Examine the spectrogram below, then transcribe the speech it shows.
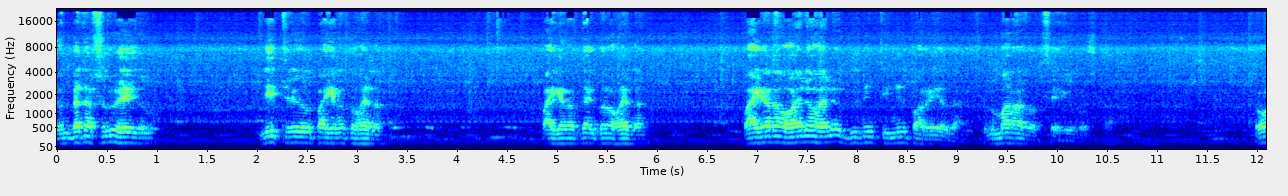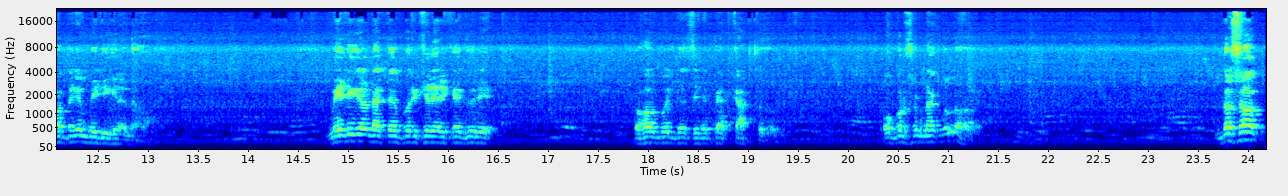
যখন ব্যথা শুরু হয়ে গেল। লিফটে গেল, পায়খানা তো হয় না। পায়খানা তো একবার হয় না। পায়খানা হয় না হয় না, দুদিন তিন দিন পার হয়ে যায়। কিন্তু মারা যাচ্ছে এই অবস্থা। তখন থেকে মেডিকেলে নেওয়া হয়। মেডিকেল ডাক্তার পরীক্ষা, নিরীক্ষা করে তখন বলতেছে যে পেট কাটতে হবে। অপারেশন না করলে হবে দর্শক,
